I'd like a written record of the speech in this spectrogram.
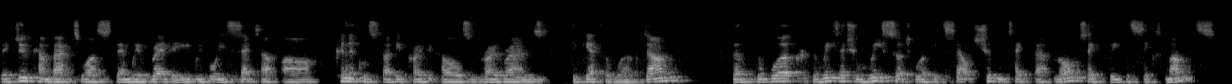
they do come back to us, then we're ready. We've already set up our clinical study protocols and programs to get the work done. The, the work, the actual research work itself shouldn't take that long, say three to six months.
